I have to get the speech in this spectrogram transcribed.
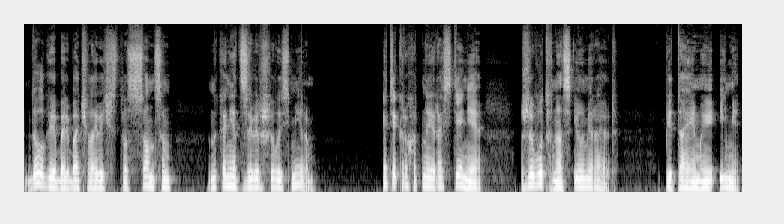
долгая борьба человечества с солнцем наконец завершилась миром. Эти крохотные растения живут в нас и умирают. Питаемые ими,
